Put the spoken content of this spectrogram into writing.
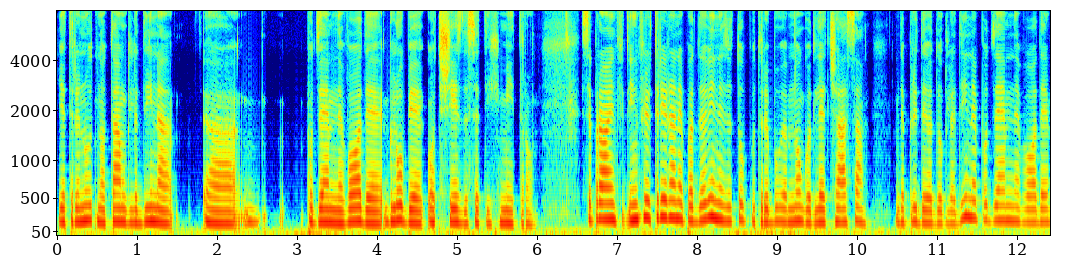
je trenutno tam gladina uh, podzemne vode globje od 60 metrov. Se pravi, infiltrirane padavine zato potrebujejo mnogo dlje časa, da pridejo do gladine podzemne vode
